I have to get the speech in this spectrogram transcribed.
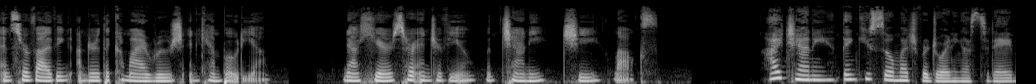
and surviving under the Khmer Rouge in Cambodia. Now here's her interview with Channy Chi Laux. Hi, Channy. Thank you so much for joining us today.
